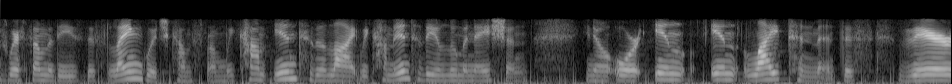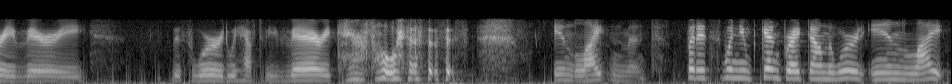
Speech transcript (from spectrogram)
is where some of these this language comes from. We come into the light. We come into the illumination, you know, or in enlightenment. This very, very, this word we have to be very careful with, this enlightenment. But it's when you again break down the word in light,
